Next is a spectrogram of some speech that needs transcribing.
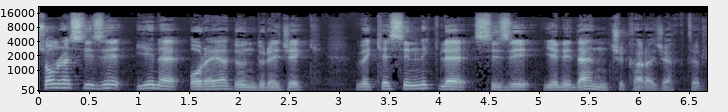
Sonra sizi yine oraya döndürecek ve kesinlikle sizi yeniden çıkaracaktır.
